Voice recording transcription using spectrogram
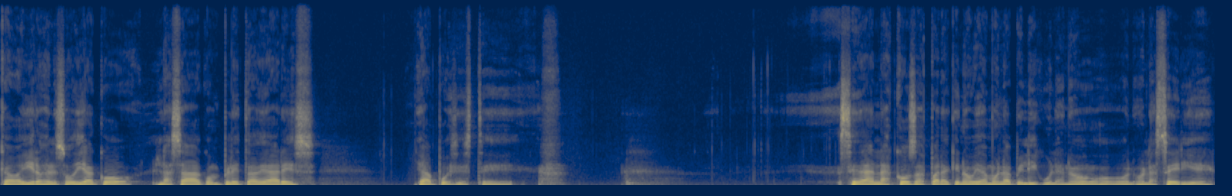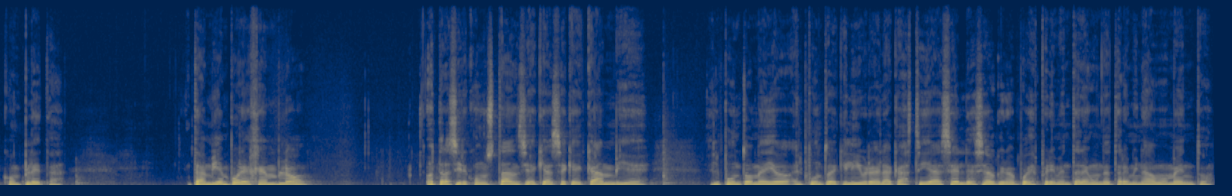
Caballeros del Zodíaco, la saga completa de Ares, ya pues este se dan las cosas para que no veamos la película, ¿no? O, la serie completa. También, por ejemplo, otra circunstancia que hace que cambie el punto medio, el punto de equilibrio de la castidad es el deseo que uno puede experimentar en un determinado momento.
